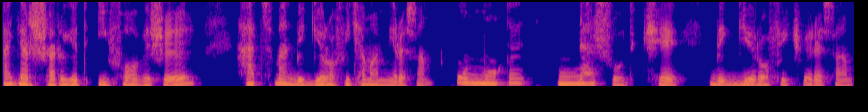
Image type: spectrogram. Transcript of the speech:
اگر شرایط ایفا بشه حتما به گرافیک هم, هم می‌رسم. اون موقع نشد که به گرافیک برسم.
